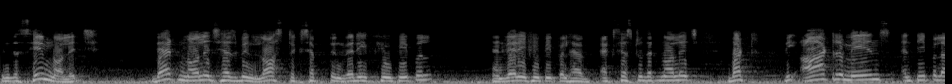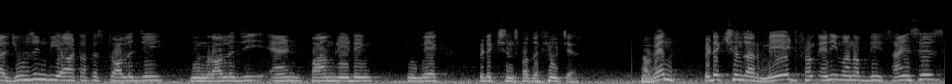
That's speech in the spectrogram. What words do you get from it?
in the same knowledge. That knowledge has been lost except in very few people, and very few people have access to that knowledge. But the art remains, and people are using the art of astrology, numerology, and palm reading to make predictions for the future. Now, when predictions are made from any one of these sciences,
